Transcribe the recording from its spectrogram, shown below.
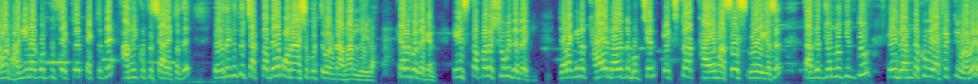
আমার ভাগিনা করতেছে একটা একটাতে আমি করতেছি আরেকটাতে। এটাতে কিন্তু চারটা ব্যায়াম অনায়াসে করতে পারবেন আলহামদুলিল্লাহ। খেয়াল করে দেখেন এই স্টাপারের সুবিধাটা কি? যারা কিনা থায়ের ব্যাপারে ভুগছেন এক্সট্রা থায়ে মাসাজ রয়ে গেছে তাদের জন্য কিন্তু এই ব্যায়ামটা খুবই এফেক্টিভ হবে।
